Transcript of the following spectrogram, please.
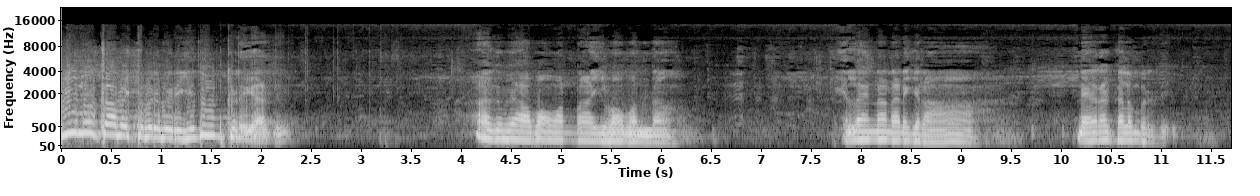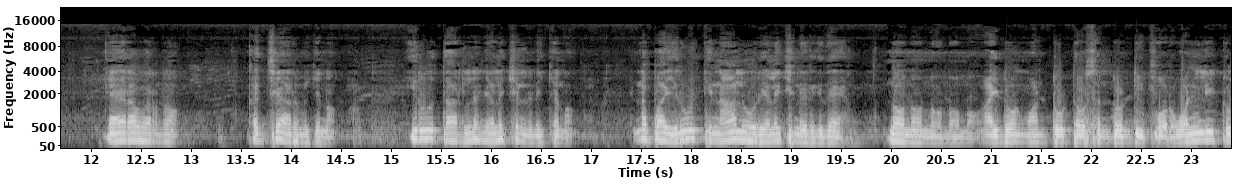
திமுகவை தவிர வேறு எதுவும் கிடையாது. ஆகவே அவன் வந்தான் இவன் வந்தான். எல்லாம் என்ன நினைக்கிறான்? நேராக கிளம்புறது. நேராக வரணும். கட்சி ஆரம்பிக்கணும். இருபத்தாறில் எலெக்ஷன் நிற்கணும் என்னப்பா இருபத்தி நாலு ஒரு எலெக்ஷன் இருக்குதே. No no no no no I don't want two thousand twenty four only two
